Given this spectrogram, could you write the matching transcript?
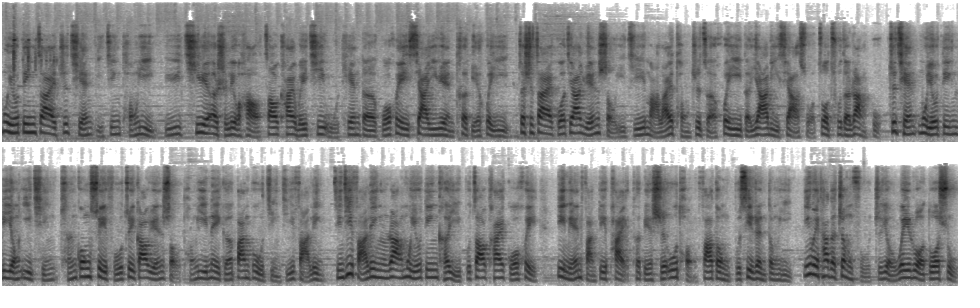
穆尤丁在之前已经同意于七月二十六号召开为期五天的国会下议院特别会议，这是在国家元首以及马来统治者会议的压力下所做出的让步。之前，穆尤丁利用疫情成功说服最高元首同意内阁颁布紧急法令，紧急法令让穆尤丁可以不召开国会。避免反对派，特别是乌统发动不信任动议，因为他的政府只有微弱多数，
